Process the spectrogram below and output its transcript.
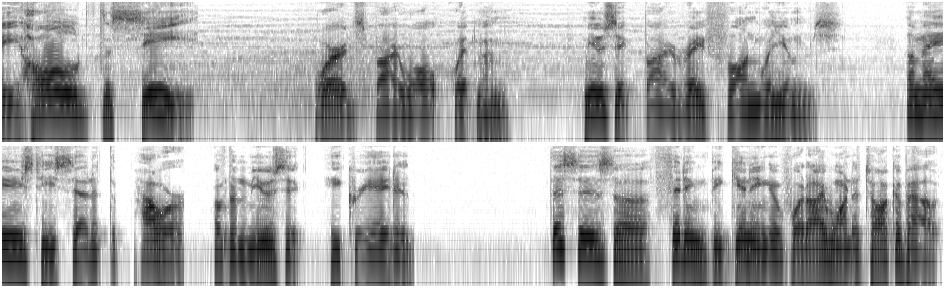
Behold the Sea. Words by Walt Whitman. Music by Ralph Vaughan Williams. Amazed, he said, at the power of the music he created. This is a fitting beginning of what I want to talk about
